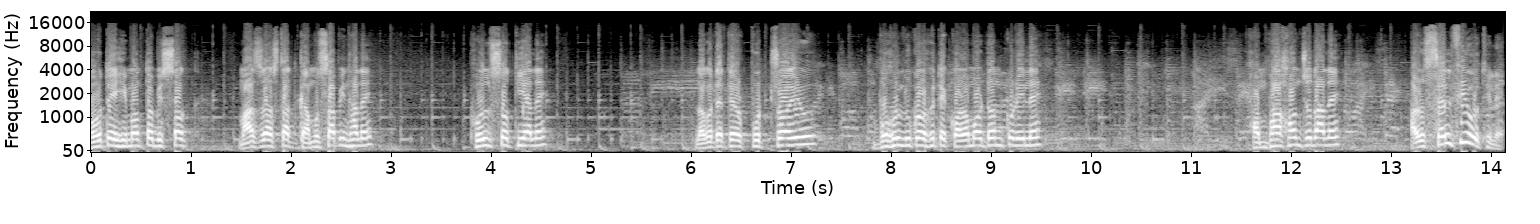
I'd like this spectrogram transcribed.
বহুতে হিমন্ত বিশ্বক মাজ ৰাস্তাত গামোচা পিন্ধালে ফুল ছটিয়ালে। লগতে তেওঁৰ পুত্ৰয়ো বহু লোকৰ সৈতে কৰমৰ্দন কৰিলে সম্ভাষণ জনালে আৰু ছেলফিও উঠিলে।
